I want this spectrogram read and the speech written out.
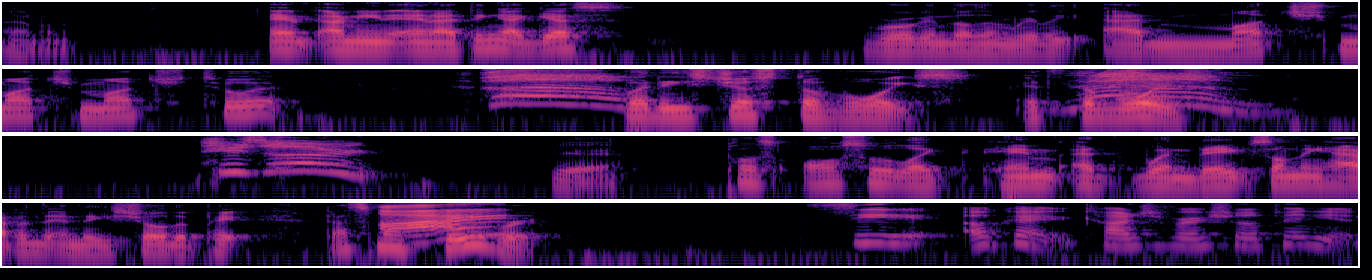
I don't know. And I mean, and I think I guess Rogan doesn't really add much, much, much to it. But he's just the voice. It's the voice. He's hurt. Yeah. Plus, also like him at when they something happens and they show the pay. That's my I- favorite. See, okay, controversial opinion.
